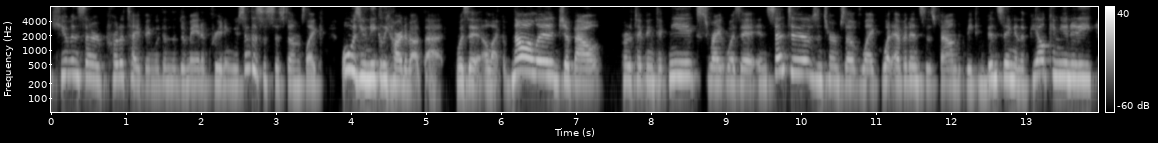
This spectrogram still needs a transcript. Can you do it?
human-centered prototyping within the domain of creating new synthesis systems, like what was uniquely hard about that? Was it a lack of knowledge about prototyping techniques, right? Was it incentives in terms of like what evidence is found to be convincing in the PL community?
